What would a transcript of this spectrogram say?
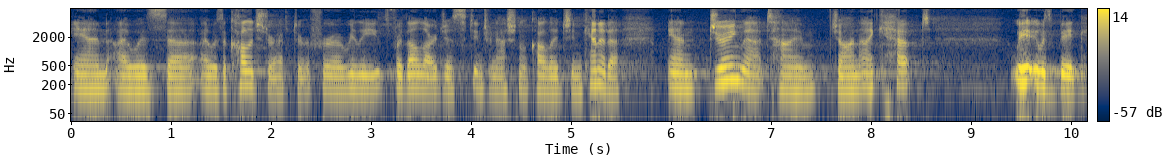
And I was, uh, I was a college director for a really, for the largest international college in Canada. And during that time, John, I kept, it was big.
